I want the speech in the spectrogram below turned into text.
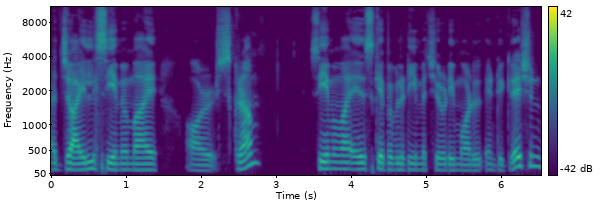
agile CMMI or scrum CMMI is capability maturity model integration.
